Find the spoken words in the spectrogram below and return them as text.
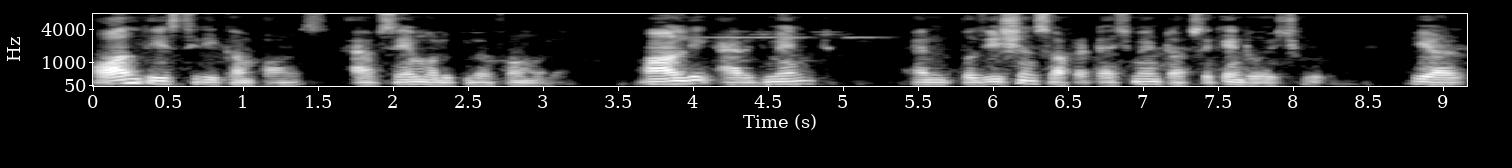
All these three compounds have same molecular formula. Only arrangement and positions of attachment of second OH group. Here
